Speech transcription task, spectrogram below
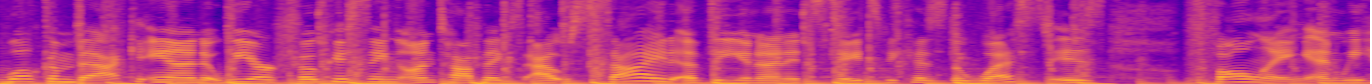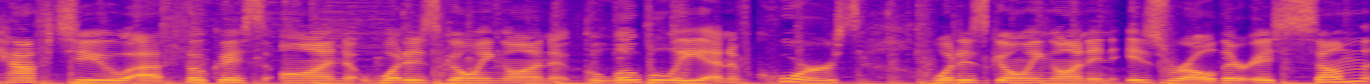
Welcome back, and we are focusing on topics outside of the United States because the West is falling, and we have to uh, focus on what is going on globally and, of course, what is going on in Israel. There is some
